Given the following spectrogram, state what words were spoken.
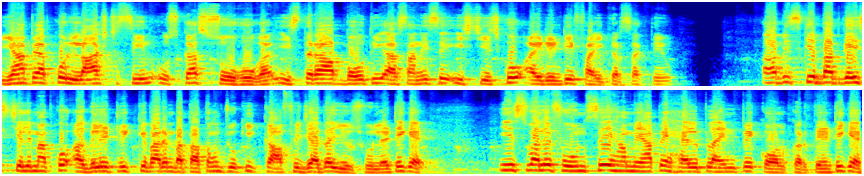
यहाँ पे आपको लास्ट सीन उसका शो होगा। इस तरह आप बहुत ही आसानी से इस चीज़ को आइडेंटिफाई कर सकते हो। अब इसके बाद गई चले मैं आपको अगले ट्रिक के बारे में बताता हूँ जो कि काफ़ी ज़्यादा यूजफुल है, ठीक है? इस वाले फ़ोन से हम यहाँ पे हेल्पलाइन पे कॉल करते हैं, ठीक है?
